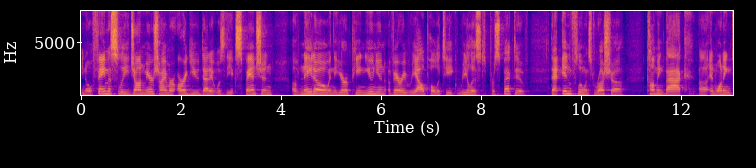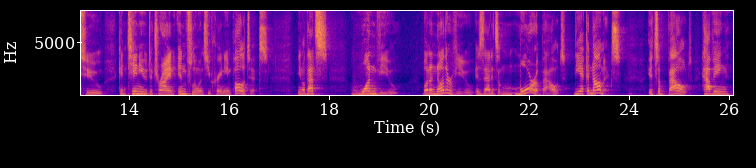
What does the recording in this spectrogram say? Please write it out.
you know, famously, John Mearsheimer argued that it was the expansion of NATO and the European Union, a very realpolitik, realist perspective, that influenced Russia coming back uh, and wanting to continue to try and influence Ukrainian politics. You know, that's one view, but another view is that it's more about the economics. It's about having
